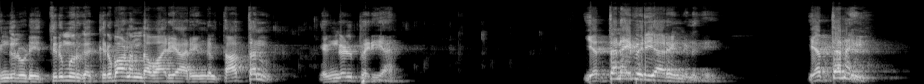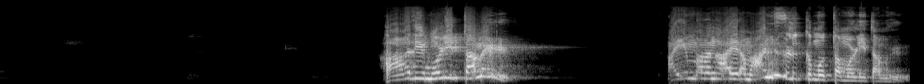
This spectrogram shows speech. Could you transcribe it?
எங்களுடைய திருமுருக கிருபானந்த வாரியார் எங்கள் தாத்தன் எங்கள் பெரியார். எத்தனை பெரியார் எங்களுக்கு? எத்தனை? ஆதிமொழி தமிழ். ஐம்பதனாயிரம் ஆண்டுகளுக்கு மூத்த மொழி தமிழ்.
